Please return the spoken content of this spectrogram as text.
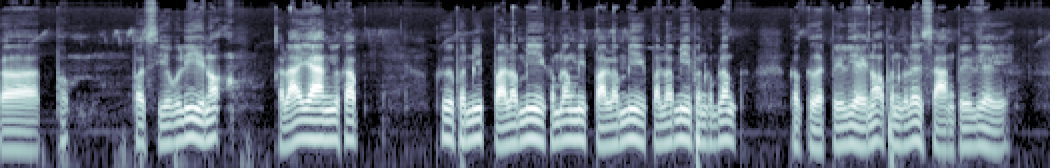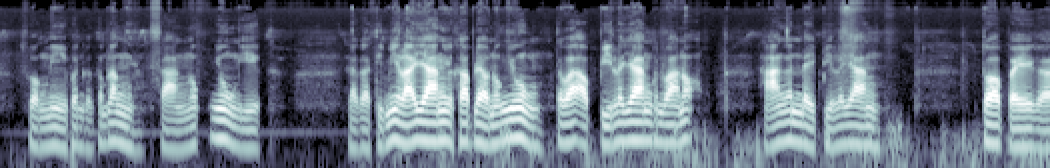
ก็พระพระศิวลีเนาะก็หลายอย่างอยู่ครับ คือเพิ่นมีปารมีกำลังมีปารมีปารมีเพิ่นกำลังก็เกิดไปเรื่อยเนาะเพิ่นก็เลยสร้างไปเรื่อยช่วงนี้เพิ่นก็กำลังสร้างนกยุ่งอีก แล้วก็ที่มีหลายอย่างอยู่ครับ แล้วนกยุ่ง แต่ว่าเอาปีละอย่างเพิ่นว่าเนาะหาเงินได้ปีละอย่างต่อไปก็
